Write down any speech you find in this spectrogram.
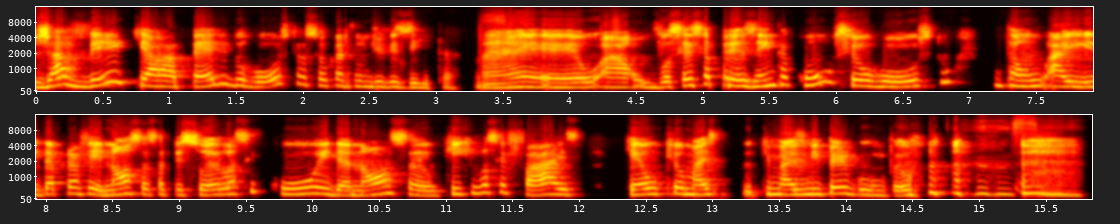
já vê que a pele do rosto é o seu cartão de visita, né? É, a, você se apresenta com o seu rosto, então aí dá para ver, nossa, essa pessoa ela se cuida, nossa, o que que você faz? Que é o que eu mais que mais me perguntam.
